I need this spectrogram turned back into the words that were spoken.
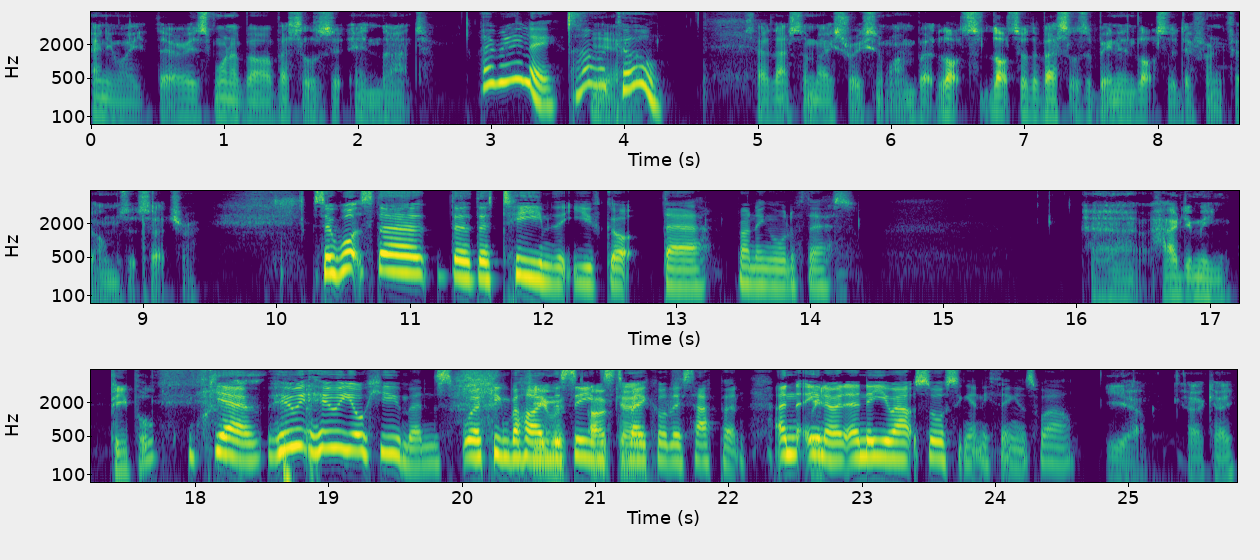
Anyway, there is one of our vessels in that. Oh, really? Oh, yeah. cool. So that's the most recent one, but lots, lots of the vessels have been in lots of different films, etc. So, what's the, the the team that you've got there running all of this? Uh, how do you mean? people. yeah, who who are your humans working behind the scenes okay. to make all this happen? And you we, know, and are you outsourcing anything as well? Yeah. Okay.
